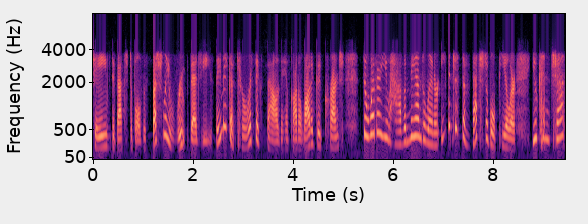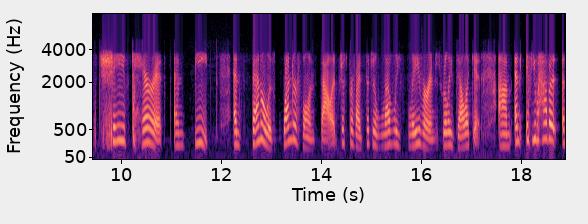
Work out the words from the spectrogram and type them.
shaved vegetables, especially root veggies. They make a terrific salad. They have got a lot of good crunch. So whether you have a mandolin or even just a vegetable peeler, you can just shave carrots and beets Fennel is wonderful in salad, just provides such a lovely flavor and just really delicate. Um, and if you have a, a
